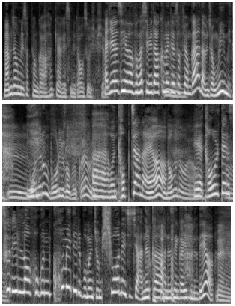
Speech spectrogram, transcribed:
남정미 서평가와 함께하겠습니다. 어서 오십시오. 안녕하세요. 반갑습니다. 코미디언 음. 서평가 남정미입니다. 음, 예. 오늘은 뭘 읽어볼까요? 우리? 아, 오늘 덥잖아요. 너무 더워요. 예, 더울 땐 어. 스릴러 혹은 코미디를 보면 좀 시원해지지 않을까 하는 생각이 드는데요. 네.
